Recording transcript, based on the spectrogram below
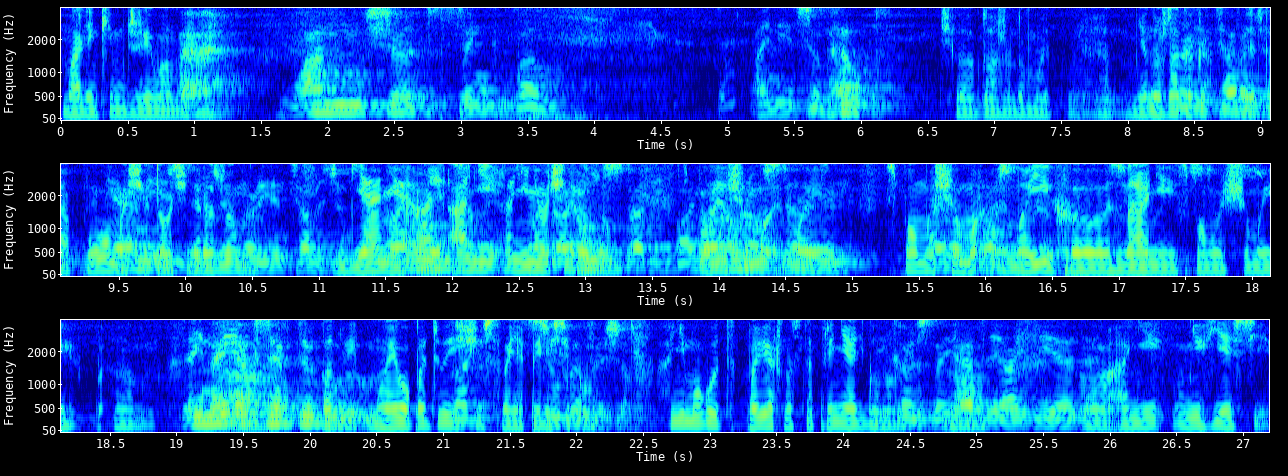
маленьким дживом. Человек должен думать, мне нужна какая-то помощь, это очень разумно. Гьяни, они, они не очень разумны. С помощью, моей, с помощью моих э, знаний, с помощью моих эм, подви моего подвижничества я пересеку. Они могут поверхностно принять Гуру, но они, у них есть э,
